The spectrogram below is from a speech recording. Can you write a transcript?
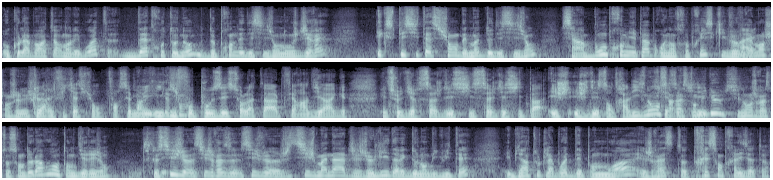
aux collaborateurs dans les boîtes d'être autonomes, de prendre des décisions. Donc, je dirais, explicitation des modes de décision, c'est un bon premier pas pour une entreprise qui veut vraiment changer les choses. Clarification, forcément. Il, faut poser sur la table, faire un diag et de se dire ça je décide, ça je décide pas et je, décentralise. Non, ça reste ambigu. Sinon, je reste au centre de la roue en tant que dirigeant. Parce que si je, si je, reste, si je, si je manage et je lead avec de l'ambiguïté, eh bien toute la boîte dépend de moi et je reste très centralisateur.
